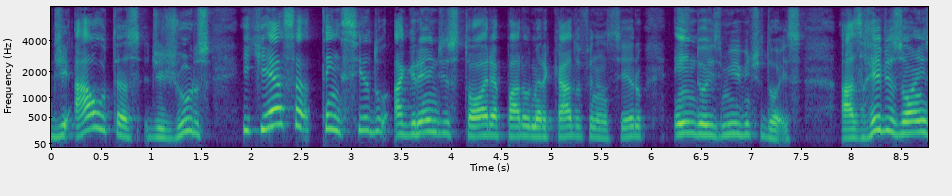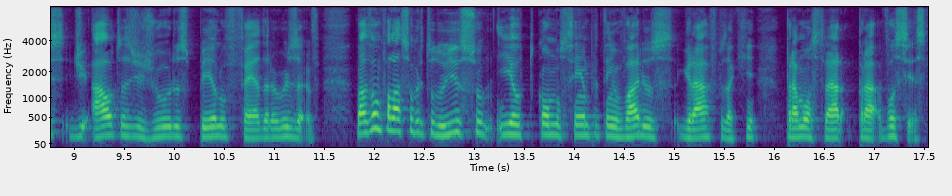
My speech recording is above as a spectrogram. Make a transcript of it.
de altas de juros e que essa tem sido a grande história para o mercado financeiro em 2022. As revisões de altas de juros pelo Federal Reserve. Mas vamos falar sobre tudo isso e eu, como sempre, tenho vários gráficos aqui para mostrar para vocês.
